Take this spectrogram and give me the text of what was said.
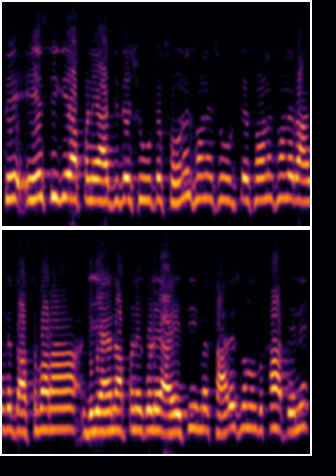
ਤੇ ਇਹ ਸੀਗੇ ਆਪਣੇ ਅੱਜ ਦੇ ਸ਼ੂਟ, ਸੋਹਣੇ ਸੋਹਣੇ ਸੂਟ ਤੇ ਸੋਹਣੇ ਸੋਹਣੇ ਰੰਗ 10 12 ਡਿਜ਼ਾਈਨ ਆਪਣੇ ਕੋਲੇ ਆਏ ਸੀ, ਮੈਂ ਸਾਰੇ ਤੁਹਾਨੂੰ ਦਿਖਾਤੇ ਨੇ।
